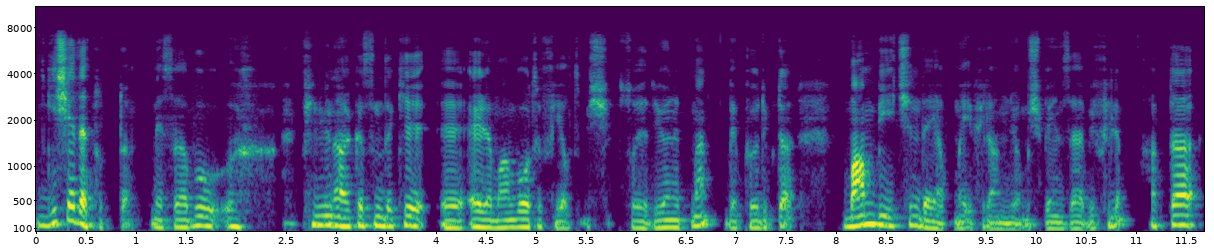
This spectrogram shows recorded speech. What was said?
gişede tuttu. Mesela bu Filmin arkasındaki e, eleman Waterfield'miş soyadı yönetmen ve prodüktör. Bambi için de yapmayı planlıyormuş benzer bir film. Hatta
